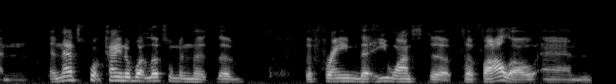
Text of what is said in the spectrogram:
and and that's what kind of what Litzelman the the the frame that he wants to to follow, and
